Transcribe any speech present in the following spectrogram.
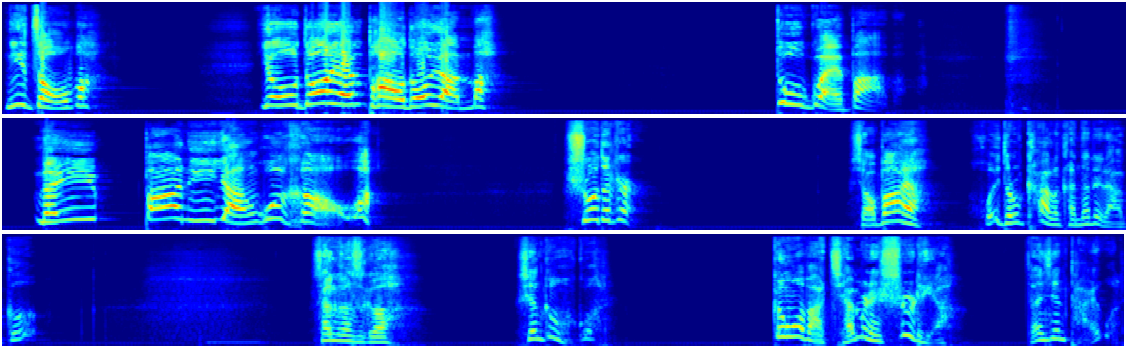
你走吧，有多远跑多远吧。都怪爸爸没把你养活好啊！说到这儿。小八呀，回头看了看他这俩哥，三哥四哥，先跟我过来，跟我把前面那尸体啊，咱先抬过来。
